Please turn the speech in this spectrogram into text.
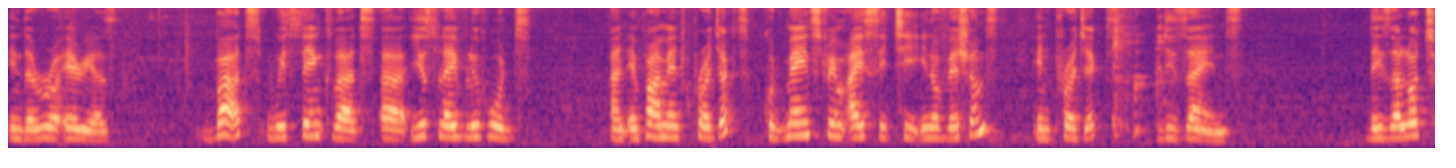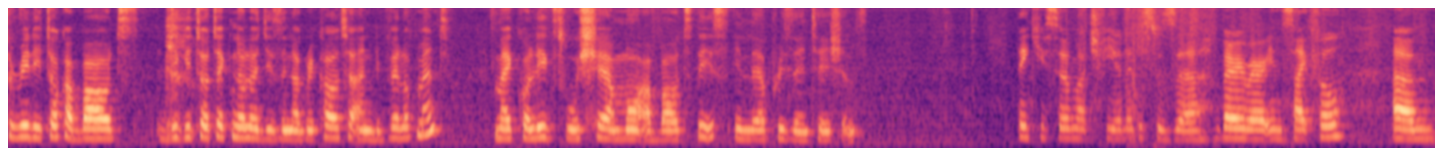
in the rural areas. But we think that uh, youth livelihood and empowerment projects could mainstream ICT innovations in project designs. There's a lot to really talk about digital technologies in agriculture and development. My colleagues will share more about this in their presentations. Thank you so much, Fiona. This was uh, very, very insightful. Um,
